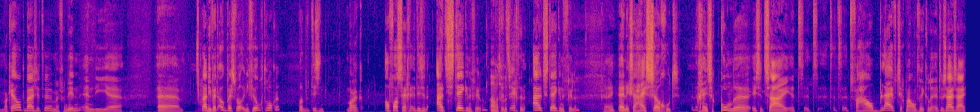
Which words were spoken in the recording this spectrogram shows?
Markel erbij zitten, mijn vriendin. En die, eh, eh, nou, die werd ook best wel in die film getrokken. Want het is een, mag ik alvast zeggen, het is een uitstekende film. Oh, wat het is echt een uitstekende film. Oké. En ik zei, hij is zo goed. Geen seconde is het saai. Het, het, het, het, het verhaal blijft zich maar ontwikkelen. En toen zei zij,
